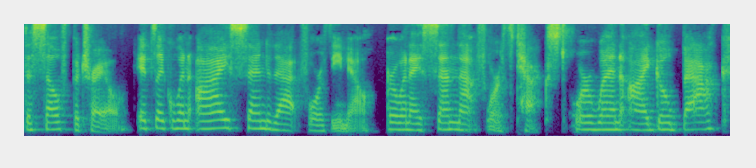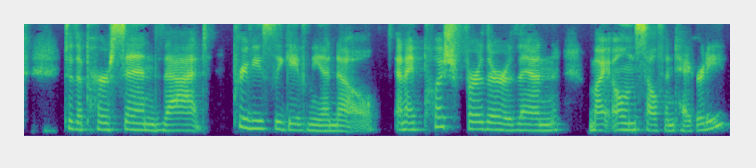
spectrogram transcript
the self betrayal it's like when i send that fourth email or when i send that fourth text or when i go back to the person that previously gave me a no. And I push further than my own self integrity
